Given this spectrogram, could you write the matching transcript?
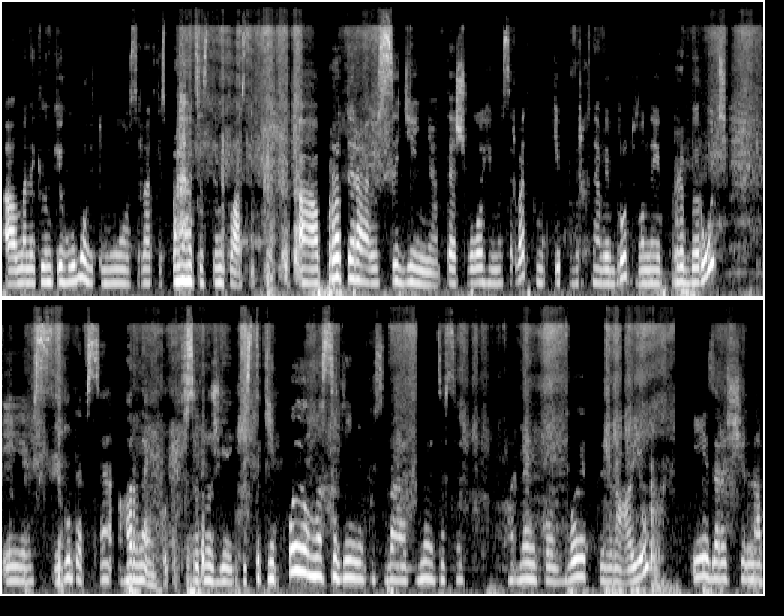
А в мене килимки гумові, тому серветки справляються з тим класно. А, протираю сидіння теж вологими серветками, такий поверхневий бруд, вони приберуть і буде все гарненько. Тут все одно ж є якийсь такий пил на сидіннях посідає, тому я це все гарненько витираю. І зараз ще на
